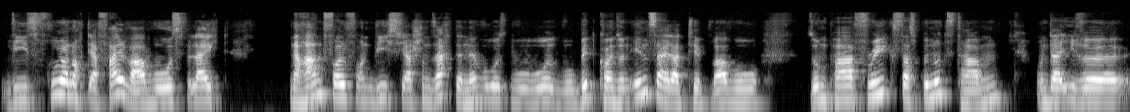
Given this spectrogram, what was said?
wie es früher noch der Fall war, wo es vielleicht eine Handvoll von, wie ich es ja schon sagte, ne, wo, wo, wo, wo Bitcoin so ein Insider-Tipp war, wo so ein paar Freaks das benutzt haben und da ihre,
